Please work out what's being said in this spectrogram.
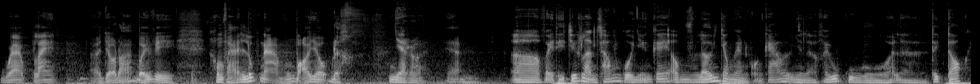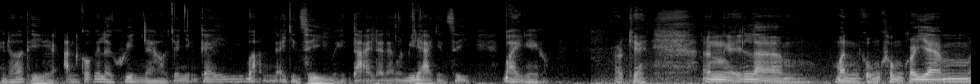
well plan ở chỗ đó bởi vì không phải lúc nào muốn bỏ vô được dạ rồi yeah. ừ. À, vậy thì trước làn sóng của những cái ông lớn trong ngành quảng cáo như là Facebook, Google hay là TikTok thì đó thì anh có cái lời khuyên nào cho những cái bạn agency mà hiện tại là đang là media agency bay nghe không? Ok, anh nghĩ là mình cũng không có dám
